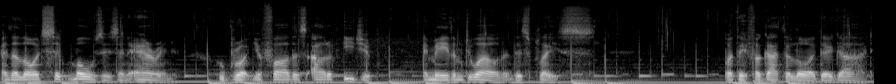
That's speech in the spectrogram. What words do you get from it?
and the Lord sent Moses and Aaron, who brought your fathers out of Egypt and made them dwell in this place. But they forgot the Lord their God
